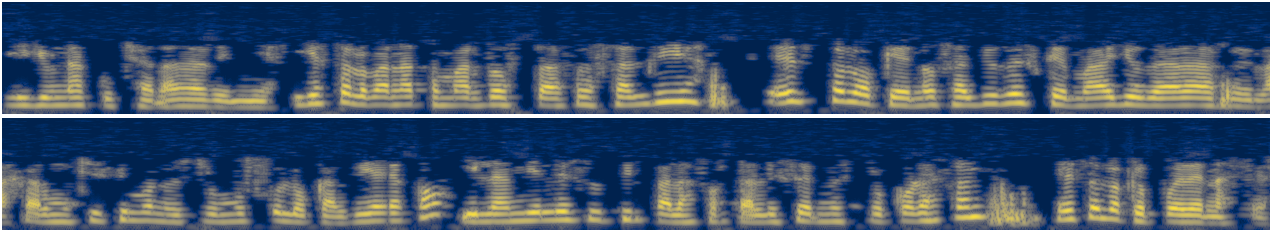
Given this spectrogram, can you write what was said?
y una cucharada de miel. Y esto lo van a tomar dos tazas al día. Esto lo que nos ayuda es que va a ayudar a relajar muchísimo nuestro músculo cardíaco y la miel es útil para fortalecer nuestro corazón. Eso es lo que pueden hacer.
